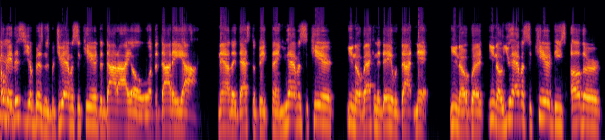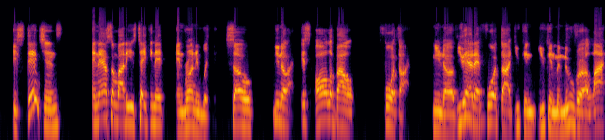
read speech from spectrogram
Okay, mm. this is your business, but you haven't secured the .io or the .ai. Now that that's the big thing, you haven't secured. You know, back in the day it was .net. You know, but you know you haven't secured these other extensions, and now somebody is taking it and running with it. So you know, it's all about forethought. You know, if you have that mm-hmm. forethought, you can you can maneuver a lot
